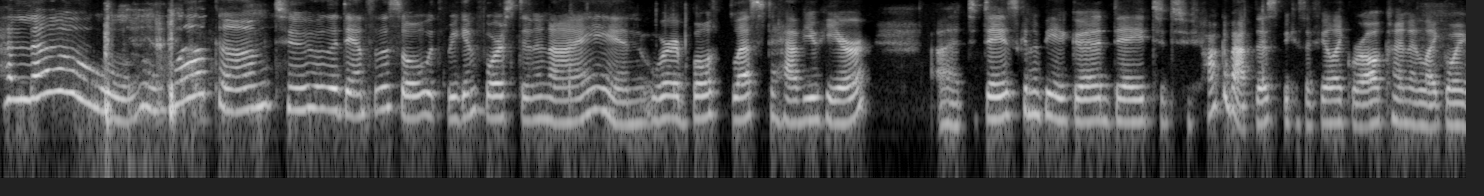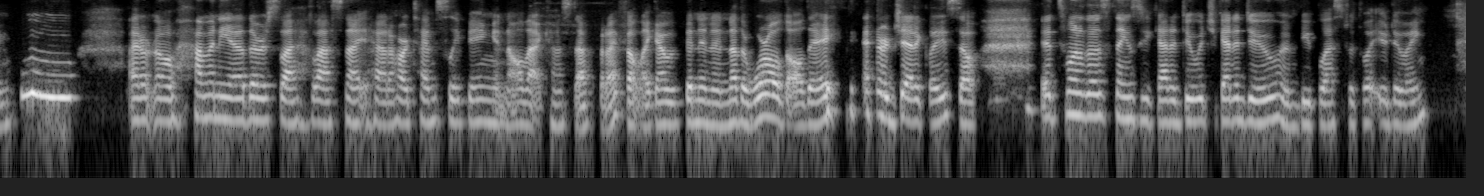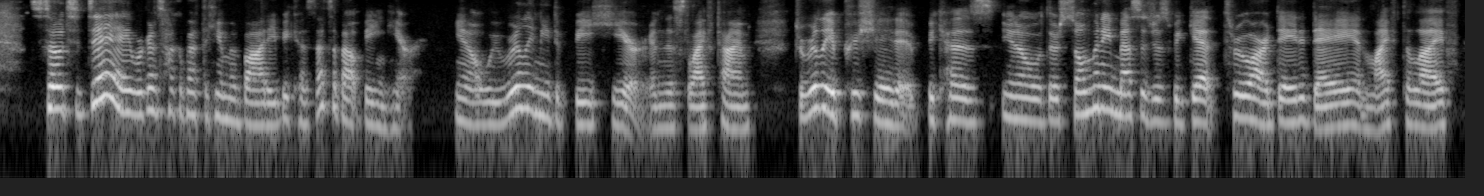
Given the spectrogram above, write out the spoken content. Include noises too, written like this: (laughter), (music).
Hello, welcome to the Dance of the Soul with Regan Forston and I, and we're both blessed to have you here. Uh, today is going to be a good day to, to, talk about this because I feel like we're all kind of like going, woo. I don't know how many others last night had a hard time sleeping and all that kind of stuff, but I felt like I've been in another world all day (laughs) energetically. So it's one of those things you got to do what you got to do and be blessed with what you're doing. So today we're going to talk about the human body because that's about being here. You know, we really need to be here in this lifetime to really appreciate it because, you know, there's so many messages we get through our day to day and life to life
